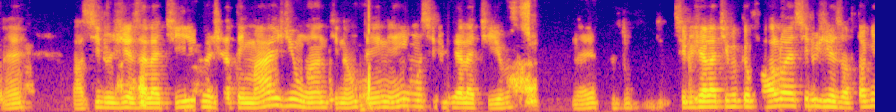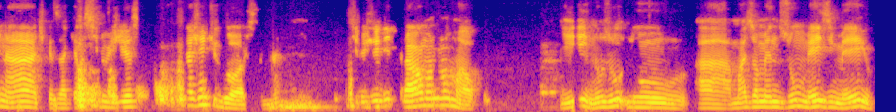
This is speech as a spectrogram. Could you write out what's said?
né? As cirurgias eletivas já tem mais de um ano que não tem nenhuma cirurgia eletiva, né? Cirurgia eletiva que eu falo é cirurgias ortognáticas, aquelas cirurgias que a gente gosta, né? Cirurgia de trauma normal. E no, no, há mais ou menos um mês e meio,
